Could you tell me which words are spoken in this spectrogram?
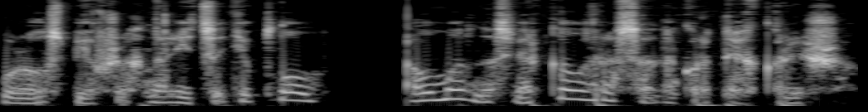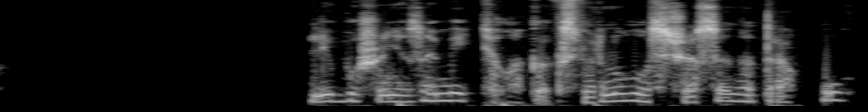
уже успевших налиться теплом, алмазно сверкала роса на крутых крышах. Либуша не заметила, как свернула с шоссе на тропу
